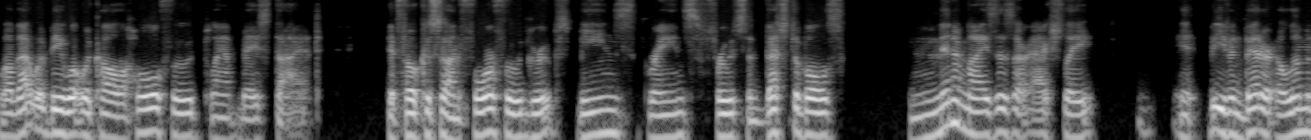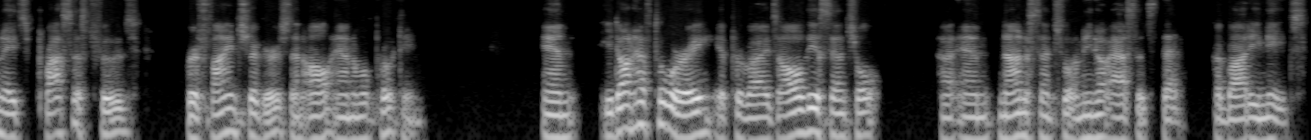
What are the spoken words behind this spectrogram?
Well, that would be what we call a whole food plant based diet. It focuses on four food groups beans, grains, fruits, and vegetables, minimizes or actually even better eliminates processed foods, refined sugars, and all animal protein. And you don't have to worry, it provides all the essential uh, and non essential amino acids that the body needs.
